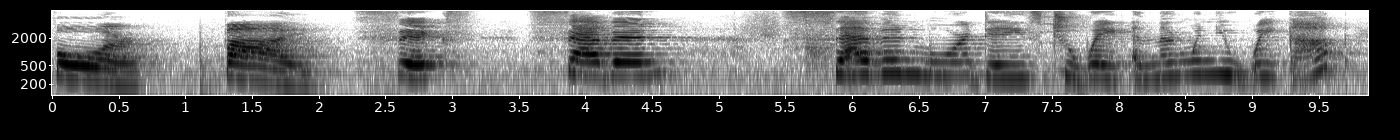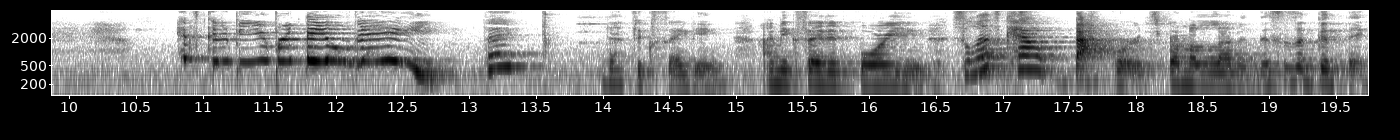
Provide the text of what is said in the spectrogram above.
four, five, six, seven, seven more days to wait. And then when you wake up, it's gonna be your birthday all day. That's exciting. I'm excited for you. So let's count backwards from 11. This is a good thing.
